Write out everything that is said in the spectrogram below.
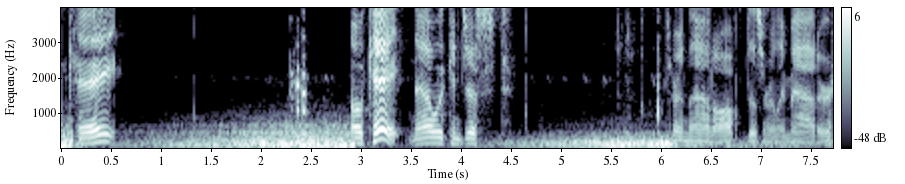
Okay. Okay, now we can just turn that off. Doesn't really matter.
